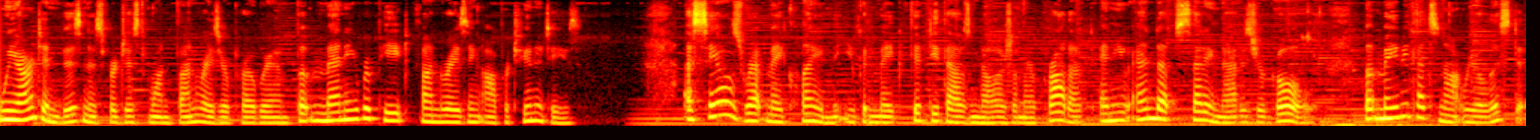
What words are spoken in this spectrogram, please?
We aren't in business for just one fundraiser program, but many repeat fundraising opportunities. A sales rep may claim that you can make $50,000 on their product and you end up setting that as your goal, but maybe that's not realistic.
